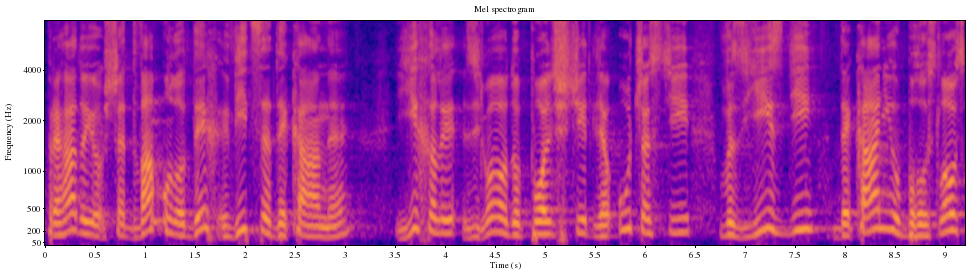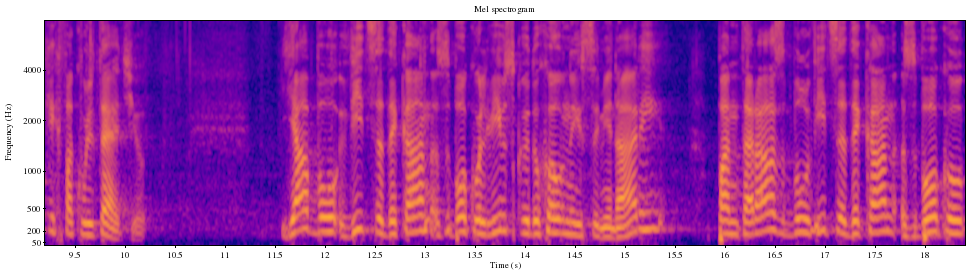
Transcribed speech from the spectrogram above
Пригадую, ще два молодих віце-декани їхали з Львова до Польщі для участі в з'їзді деканів богословських факультетів. Я був віце-декан з боку Львівської духовної семінарії, пан Тарас був віце-декан з боку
